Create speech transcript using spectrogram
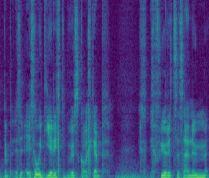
Ich glaube, so in die Richtung würde es gehen. Ich glaube, ich, ich führe jetzt das auch nicht mehr,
